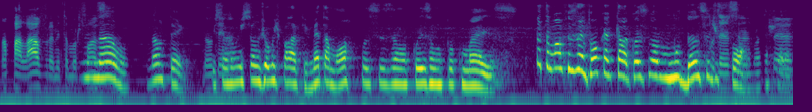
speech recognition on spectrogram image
A palavra metamorfose? Não, não tem. Não isso, tem, é, isso é um jogo de palavras, porque metamorfose é uma coisa um pouco mais... Metamorfose evoca aquela coisa, uma mudança, mudança. de forma, né? É.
